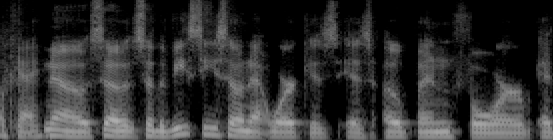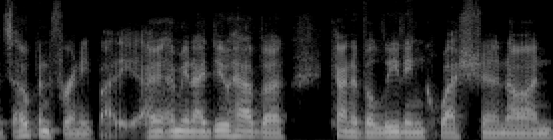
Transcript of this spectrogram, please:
Okay. No, so so the vCISO network is is open for it's open for anybody. I, I, mean, I do have a kind of a leading question on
